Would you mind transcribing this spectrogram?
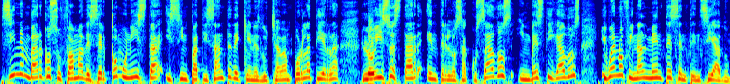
sin embargo su fama de ser comunista y simpatizante de quienes luchaban por la tierra lo hizo estar entre los investigados y bueno, finalmente sentenciado.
